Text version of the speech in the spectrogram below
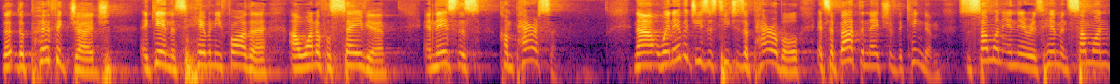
the, the perfect judge, again, this heavenly father, our wonderful savior. And there's this comparison. Now, whenever Jesus teaches a parable, it's about the nature of the kingdom. So someone in there is him and someone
